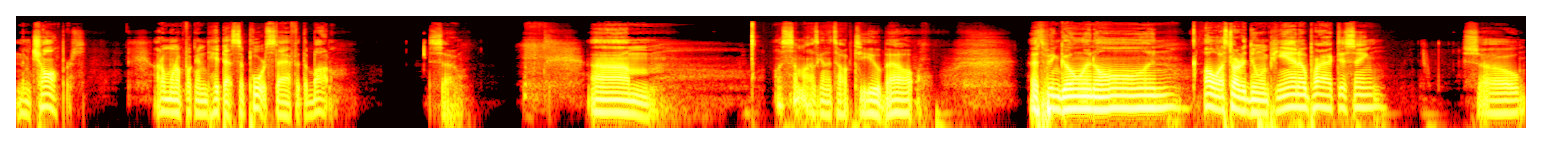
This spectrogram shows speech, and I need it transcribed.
Them chompers. I don't want to fucking hit that support staff at the bottom. So, um, what's something I was going to talk to you about that's been going on? Oh, I started doing piano practicing. So,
